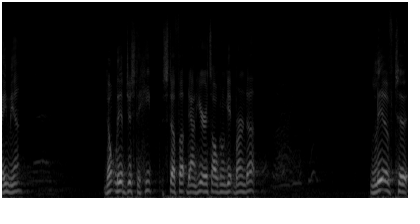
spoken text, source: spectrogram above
Amen. Don't live just to heap stuff up down here. It's all going to get burned up. Live to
